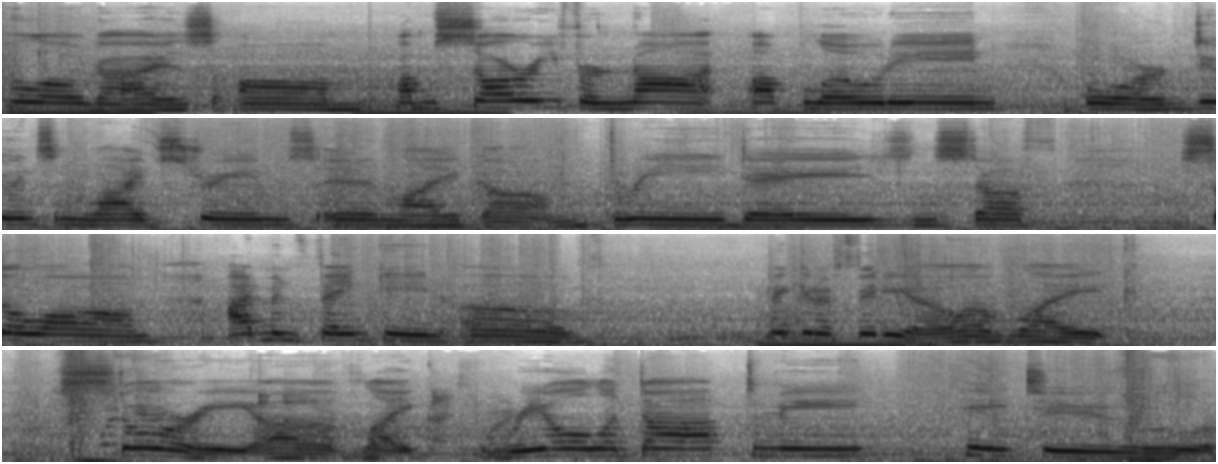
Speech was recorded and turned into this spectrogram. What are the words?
Hello guys, um, I'm sorry for not uploading or doing some live streams in like, um, three days and stuff. So, um, I've been thinking of making a video of like, story of like, real adopt me, hey to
